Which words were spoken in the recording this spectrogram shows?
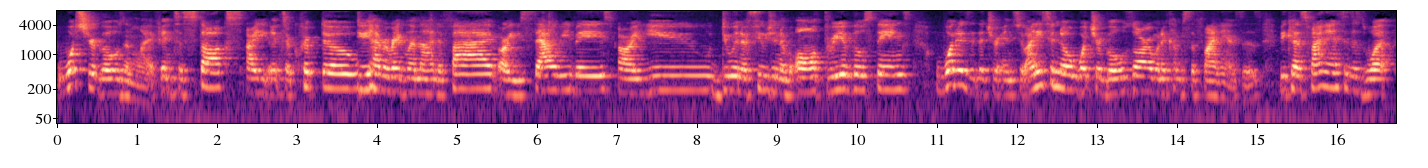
what's your goals in life? Into stocks? Are you into crypto? Do you have a regular nine to five? Are you salary based? Are you doing a fusion of all three of those things? what is it that you're into i need to know what your goals are when it comes to finances because finances is what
